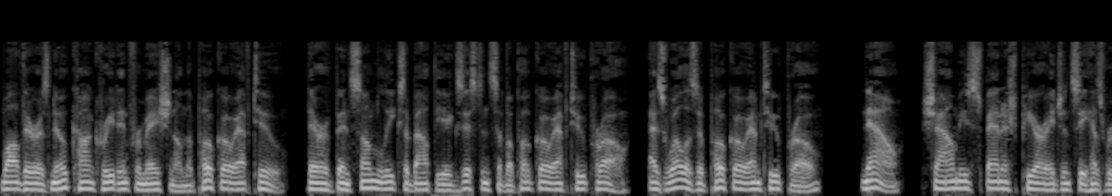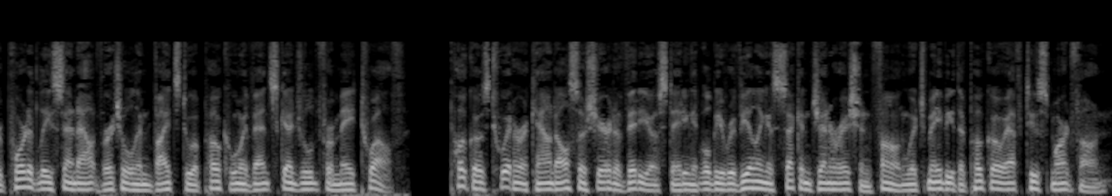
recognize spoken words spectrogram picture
While there is no concrete information on the POCO F2, there have been some leaks about the existence of a POCO F2 Pro, as well as a POCO M2 Pro. Now, Xiaomi's Spanish PR agency has reportedly sent out virtual invites to a POCO event scheduled for May 12. POCO's Twitter account also shared a video stating it will be revealing a second-generation phone which may be the POCO F2 smartphone.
